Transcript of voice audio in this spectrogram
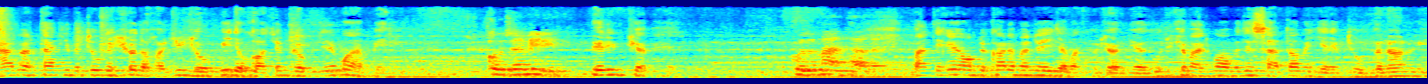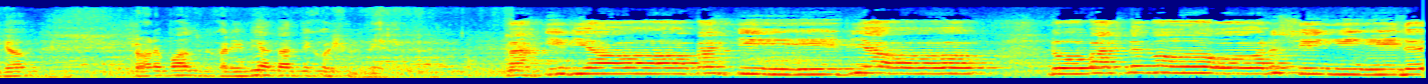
هر وقت تکلیف طول شده حاجی جنبید و قاسم جنبیده ما هم بریم کجا میریم؟ بریم جبهه. کدوم منطقه؟ منطقه آمریکا رو من نیدم کجا میاد؟ اونی که مجموعه آمده صدام گرفت و پلان و اینا. راه رو باز می‌کنیم میاد بعد میکشون بریم مهدی بیا مهدی بیا. نوبت به ما رسیده.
